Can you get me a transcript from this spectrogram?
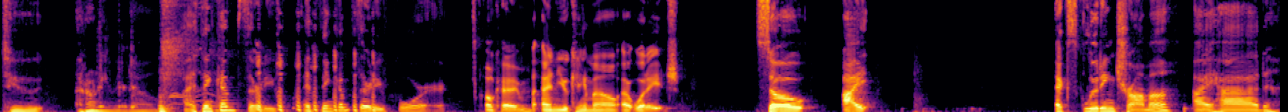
two. I don't even know. I think I'm 30. I think I'm 34. Okay. And you came out at what age? So I, excluding trauma, I had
